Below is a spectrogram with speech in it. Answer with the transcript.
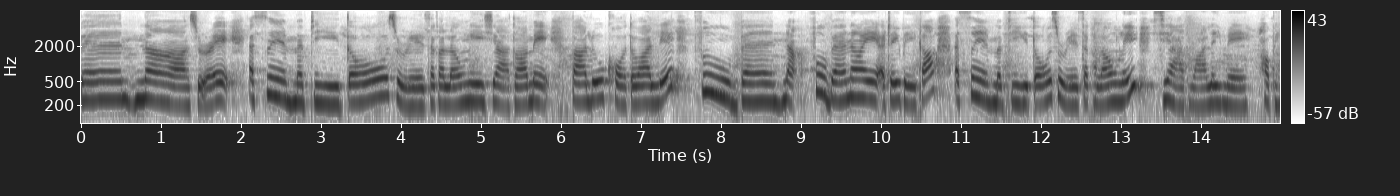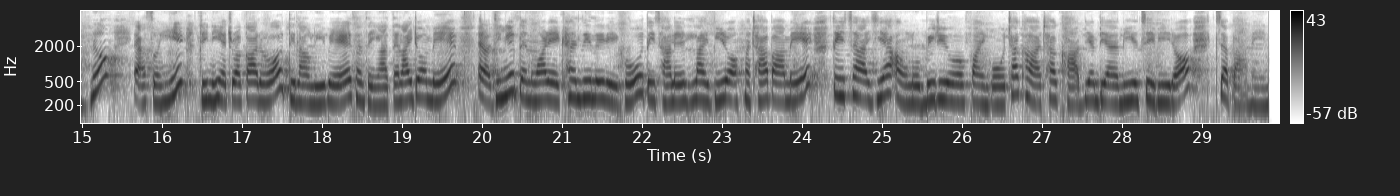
ban na ဆိုရဲအစင်မပြေတော့ဆိုရဲစကားလုံးလေးရသွားမယ်။ဘာလို့ခေါ်သွားလဲ fu ban na fu ban na ရဲ့အတိတ်ဘေကအစင်မပြေတော့ဆိုရဲစကားလုံးလေးရသွားလိမ့်မယ်။ဟုတ်ပြီနော်။အဲဒါဆိုရင်ဒီနေ့ရဲ့အတွက်ကတော့ဒီလောက်လေးပဲဆန်စင်ကတင်လိုက်တော့မယ်။အဲ့တော့ဒီနေ့တင်သွားတဲ့ခန်းကြီးလေးတွေကိုတေချာလေးလိုက်ပြီးတော့မှတ်ထားပါမယ်။တေချာရက်အောင်လို့ဗီဒီယိုဖိုင်ကိုထပ်ခါထပ်ခါပြန်ပြန်ပြီးကြည့်ပြီးတော့ကြက်ပါမယ်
